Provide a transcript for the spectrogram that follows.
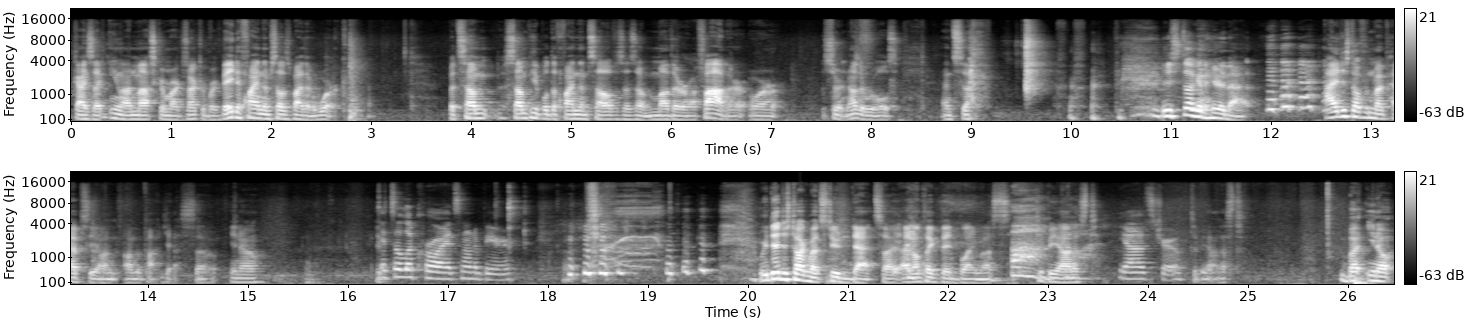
guys like Elon Musk or Mark Zuckerberg, they define themselves by their work. But some some people define themselves as a mother or a father or certain other roles. And so you're still gonna hear that. I just opened my Pepsi on, on the podcast, so you know. It's a Lacroix. It's not a beer. We did just talk about student debt, so I, I don't think they'd blame us, ah, to be honest. Yeah, that's true. To be honest. But you know,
